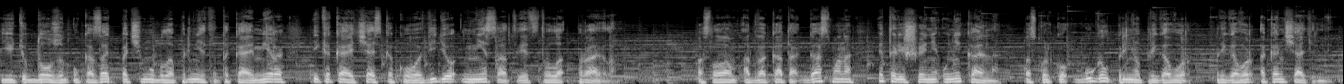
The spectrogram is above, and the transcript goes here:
YouTube должен указать, почему была принята такая мера и какая часть какого видео не соответствовала правилам. По словам адвоката Гасмана, это решение уникально, поскольку Google принял приговор, приговор окончательный.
